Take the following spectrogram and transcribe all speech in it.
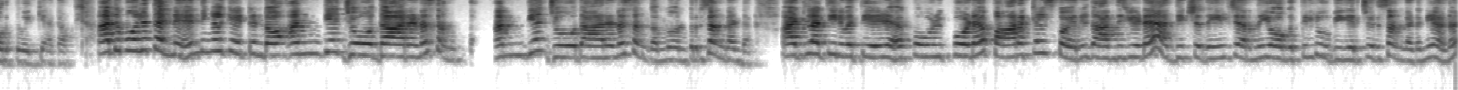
ഓർത്തു വെക്കാട്ടോ അതുപോലെ തന്നെ നിങ്ങൾ കേട്ടിട്ടുണ്ടോ? അന്ത്യജോധാരണ സംഘം. അന്ത്യ അന്ത്യജോധാരണ സംഘം എന്ന് പറഞ്ഞിട്ടൊരു സംഘം ഉണ്ട് ആയിരത്തി തൊള്ളായിരത്തി ഇരുപത്തി ഏഴ് കോഴിക്കോട് പാറക്കൽ സ്ക്വയറിൽ ഗാന്ധിജിയുടെ അധ്യക്ഷതയിൽ ചേർന്ന യോഗത്തിൽ രൂപീകരിച്ച ഒരു സംഘടനയാണ്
